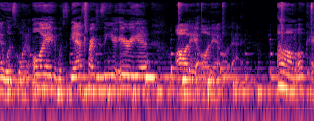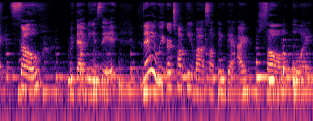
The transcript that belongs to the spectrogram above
and what's going on, and what's the gas prices in your area, all that, all that, all that. Um, okay, so with that being said, today we are talking about something that I saw on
